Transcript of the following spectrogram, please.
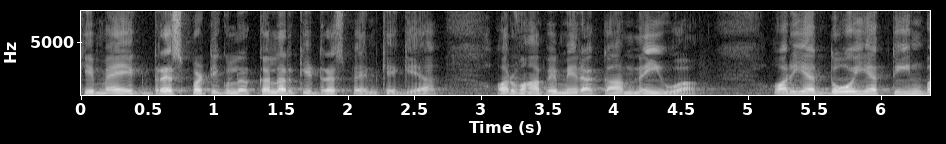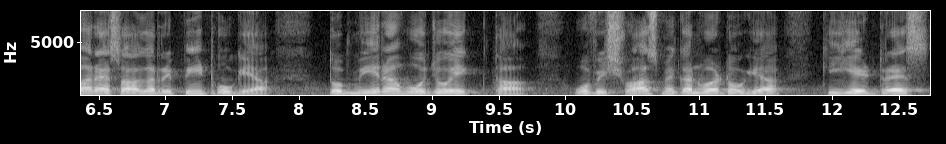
कि मैं एक ड्रेस पर्टिकुलर कलर की ड्रेस पहन के गया और वहाँ पे मेरा काम नहीं हुआ। और यह दो या तीन बार ऐसा अगर रिपीट हो गया तो मेरा वो जो एक था वो विश्वास में कन्वर्ट हो गया कि ये ड्रेस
